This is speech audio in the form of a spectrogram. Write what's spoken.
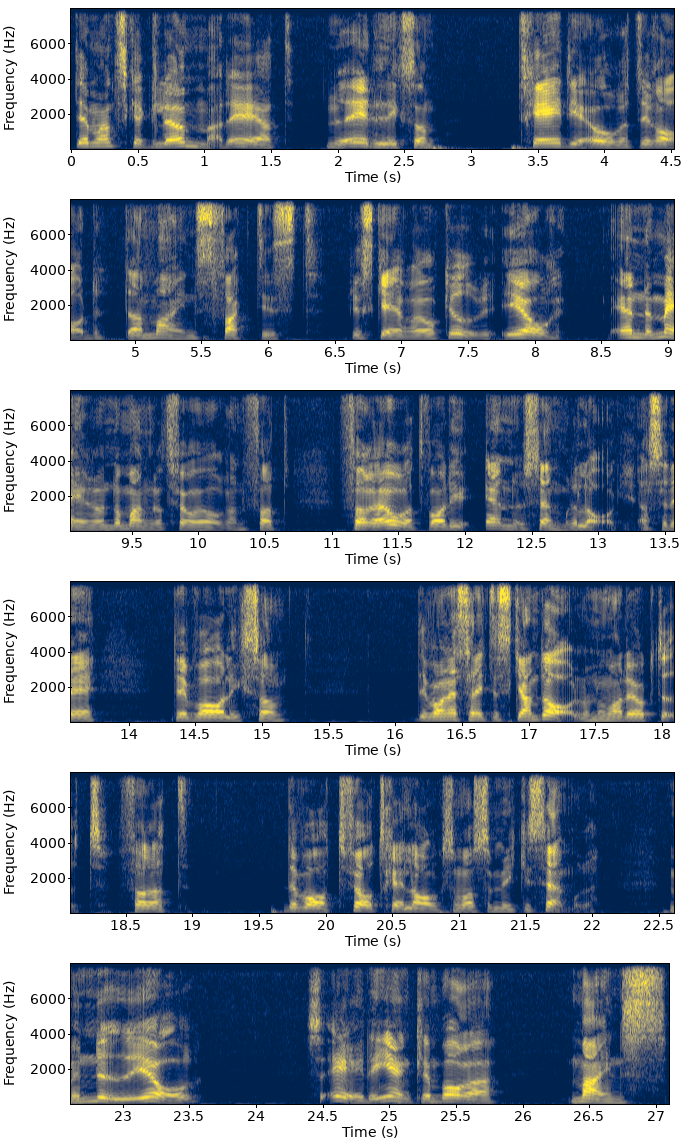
det man inte ska glömma det är att nu är det liksom tredje året i rad där Mainz faktiskt riskerar att åka ur. I år ännu mer än de andra två åren för att förra året var det ju ännu sämre lag. Alltså det, det var liksom, det var nästan lite skandal om de hade åkt ut. För att det var två, tre lag som var så mycket sämre. Men nu i år så är det egentligen bara Mainz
